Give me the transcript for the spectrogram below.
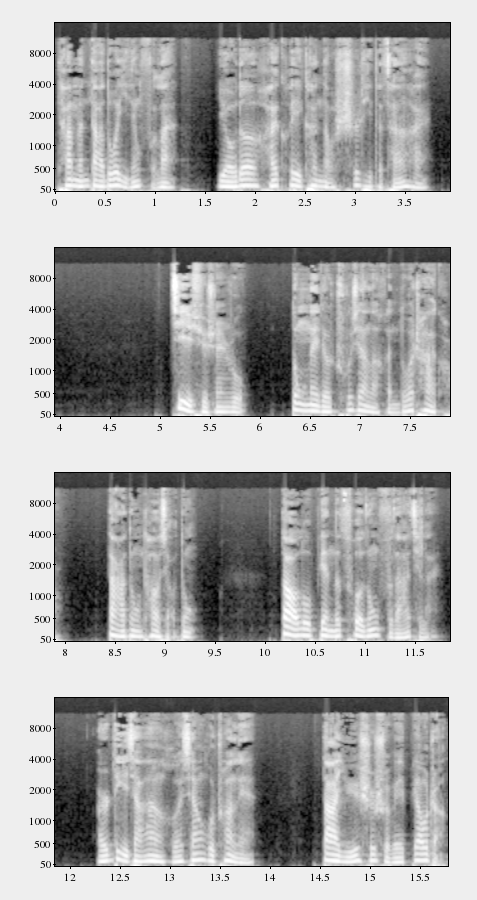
它们大多已经腐烂，有的还可以看到尸体的残骸。继续深入，洞内就出现了很多岔口。大洞套小洞，道路变得错综复杂起来，而地下暗河相互串联，大雨使水位飙涨，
